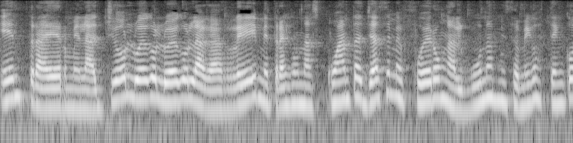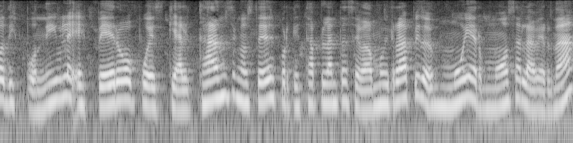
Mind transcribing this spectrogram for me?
en traérmela. Yo luego, luego la agarré y me traje unas cuantas. Ya se me fueron algunas, mis amigos, tengo disponible. Espero pues que alcancen ustedes porque esta planta se va muy rápido. Es muy hermosa, la verdad.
